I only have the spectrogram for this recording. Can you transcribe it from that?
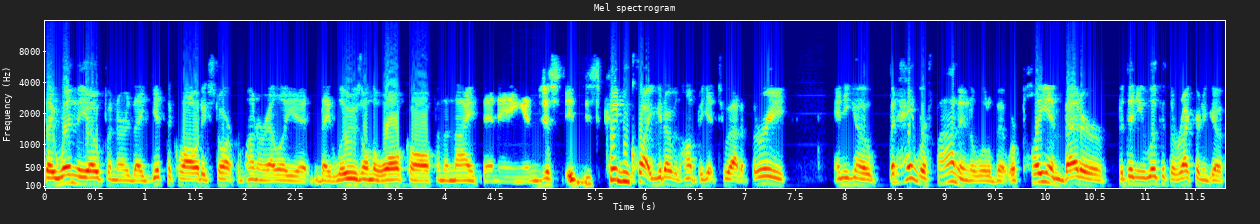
they win the opener. They get the quality start from Hunter Elliott. They lose on the walk off in the ninth inning, and just it just couldn't quite get over the hump to get two out of three. And you go, but hey, we're finding it a little bit. We're playing better. But then you look at the record and go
